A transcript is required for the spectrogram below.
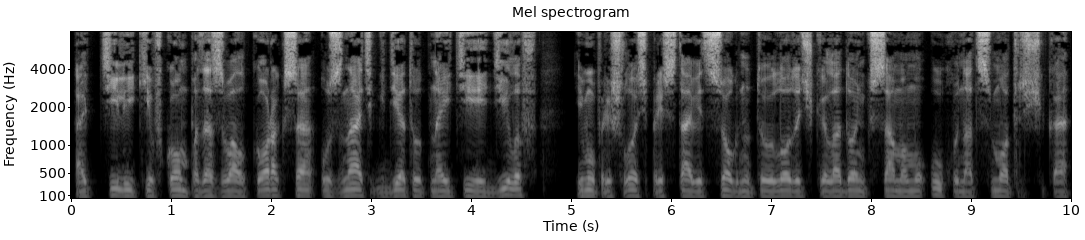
Аттилий кивком подозвал Коракса узнать, где тут найти Эдилов. Ему пришлось приставить согнутую лодочкой ладонь к самому уху надсмотрщика,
